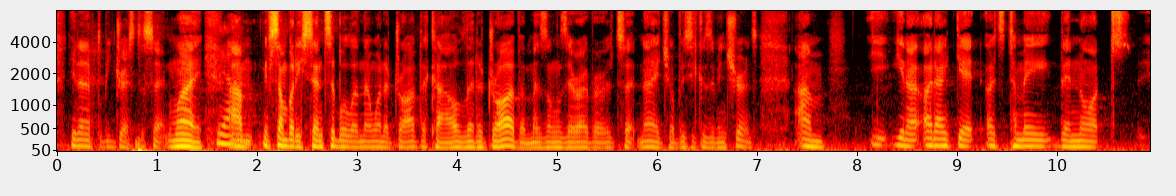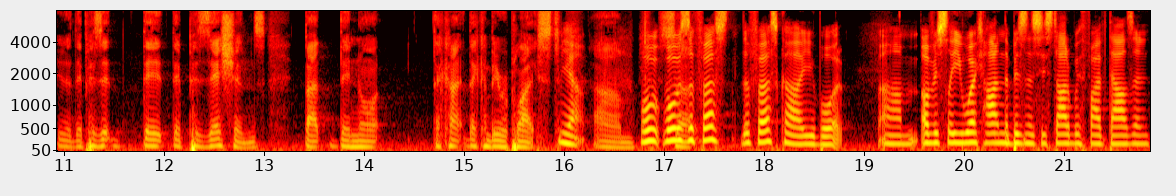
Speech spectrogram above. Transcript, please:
you don't have to be dressed a certain way. Yeah. Um, if somebody's sensible and they want to drive the car, I'll let her drive them as long as they're over a certain age, obviously because of insurance. Um, you, you, know, I don't get. It's, to me, they're not. You know, they're, they're, they're possessions, but they're not. They can't. They can be replaced. Yeah. Um, what, what so was the first the first car you bought? Um, obviously, you worked hard in the business. You started with five thousand.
